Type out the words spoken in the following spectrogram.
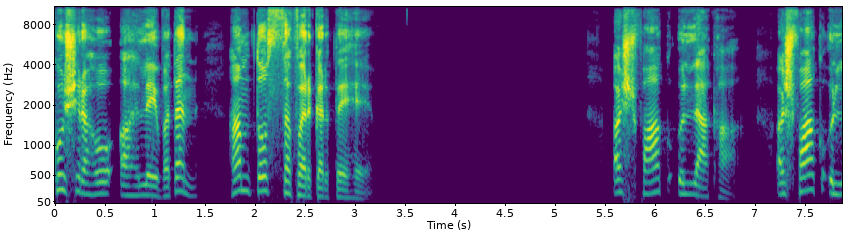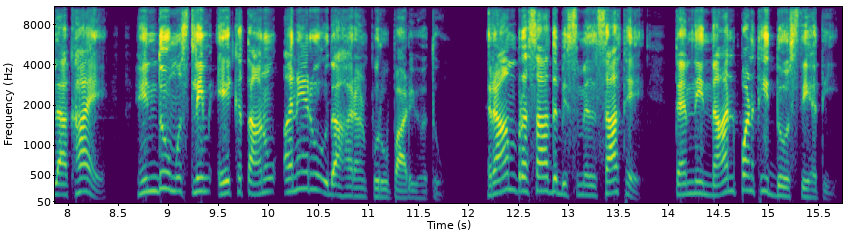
खुश रहो अहले वतन हम तो सफर करते हैं અશફાક ઉલ્લા ખા અશફાક ઉલ્લા ખાએ હિન્દુ મુસ્લિમ એકતાનું અનેરું ઉદાહરણ પૂરું પાડ્યું હતું રામપ્રસાદ બિસ્મિલ સાથે તેમની નાનપણથી દોસ્તી હતી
